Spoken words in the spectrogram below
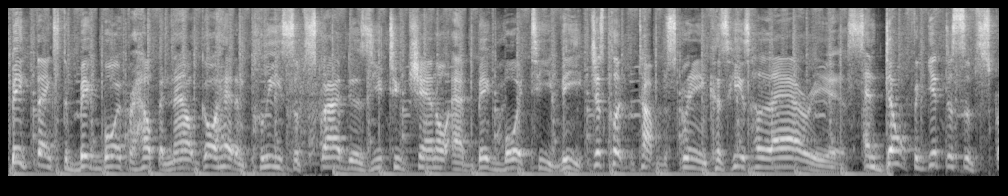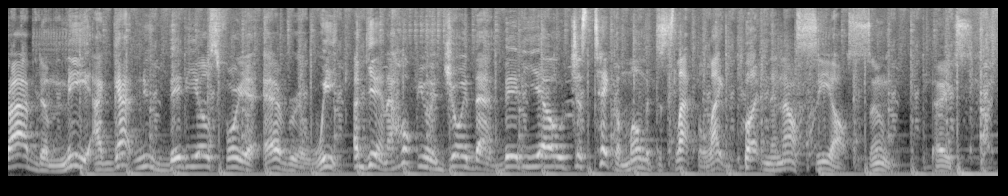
Big thanks to Big Boy for helping out. Go ahead and please subscribe to his YouTube channel at Big Boy TV. Just click the top of the screen because he's hilarious. And don't forget to subscribe to me. I got new videos for you every week. Again, I hope you enjoyed that video. Just take a moment to slap the like button and I'll see y'all soon. Peace.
